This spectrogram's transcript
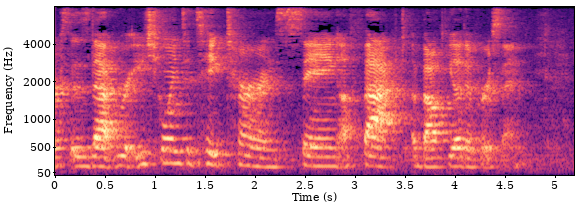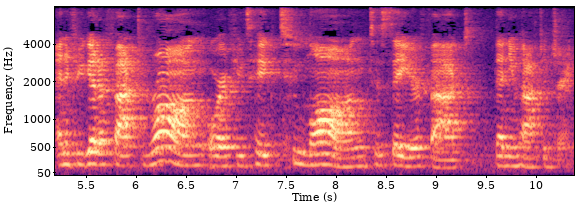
works is that we're each going to take turns saying a fact about the other person. And if you get a fact wrong, or if you take too long to say your fact, then you have to drink.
